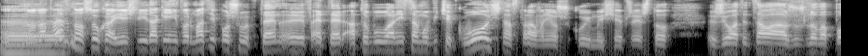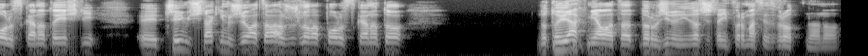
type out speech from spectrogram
E... No na pewno, słuchaj, jeśli takie informacje poszły w ten, w eter, a to była niesamowicie głośna sprawa, nie oszukujmy się, przecież to żyła ta cała żużlowa Polska, no to jeśli y, czymś takim żyła cała żużlowa Polska, no to no to jak miała ta do rodziny nie dotrzeć ta informacja zwrotna, no?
